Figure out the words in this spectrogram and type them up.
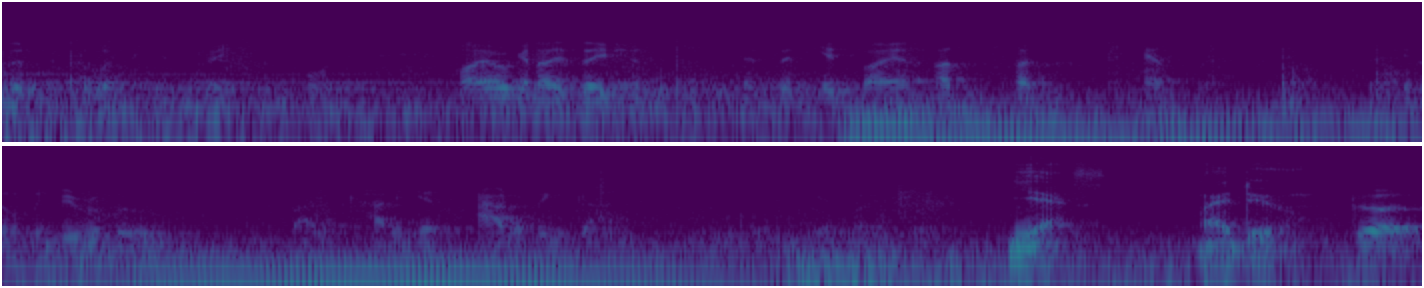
little, so let me get straight to the point. My organization has been hit by an unpleasant cancer that can only be removed by cutting it out of the gut. Yes, I do. Good.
